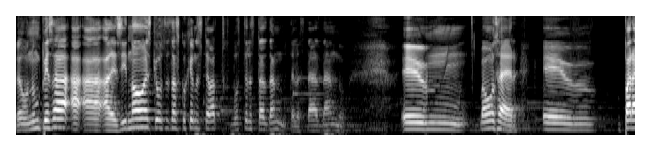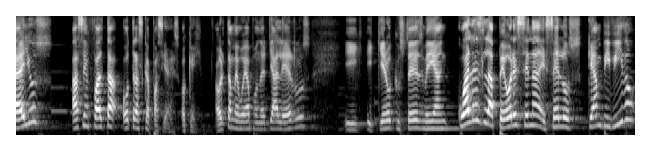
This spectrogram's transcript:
Uno empieza a, decir, no, es que vos te estás cogiendo este vato, vos te lo estás dando, te lo estás dando. Em, vamos a ver. Em, para ellos hacen falta otras capacidades. Ok, ahorita me voy a poner ya a leerlos y, quiero que ustedes me digan, ¿cuál es la peor escena de celos que han vivido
